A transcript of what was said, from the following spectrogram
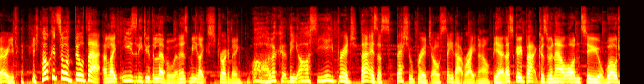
very, very... How could someone build that and like easily do the level and there's me like struggling? Oh, look at the RCE bridge. That is a special bridge. I'll say that right now. But yeah, let's go back because we're now on to World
